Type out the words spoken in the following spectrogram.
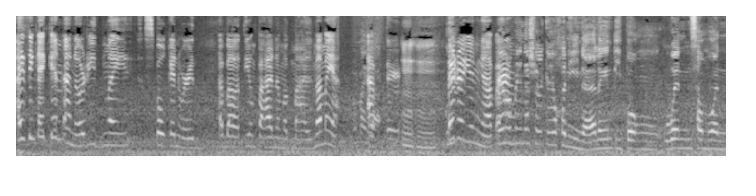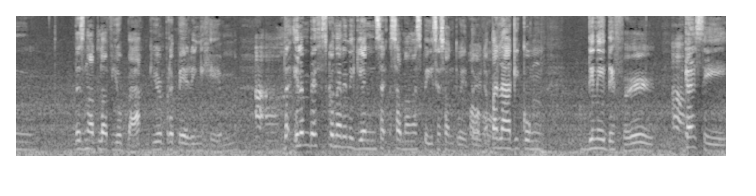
I think I can, ano, read my spoken word about yung paano magmahal. Mamaya, Mamaya. after. Mm-mm. Pero yun nga, Pero parang, may na-share kayo kanina na yung tipong when someone does not love you back, you're preparing him. Oo. Da, ilang beses ko narinig yan sa, sa mga spaces on Twitter Oo. na palagi kong dinedefer. Oo. Kasi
